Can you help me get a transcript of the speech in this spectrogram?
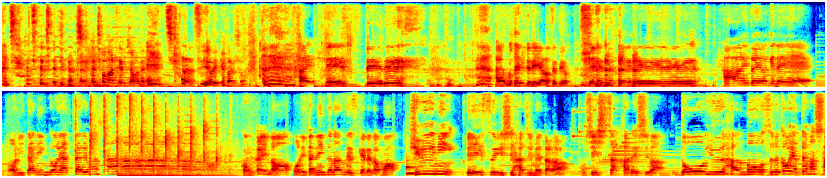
違う違う違う違う。違うちょっと待ってちょっと待って。力強いからちょ。っとはい。てってれはいもうてってれやらせてよ。てってれはいというわけでモニタリングをやっておりました。今回のモニタリングなんですけれども急に泥酔し始めたら年下彼氏はどういう反応をするかをやってました。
